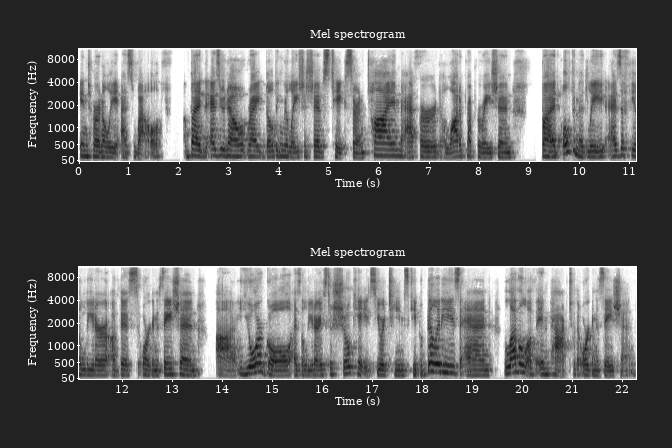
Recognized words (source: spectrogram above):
internally as well. But as you know, right, building relationships takes certain time, effort, a lot of preparation. But ultimately, as a field leader of this organization, uh, your goal as a leader is to showcase your team's capabilities and level of impact to the organization.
